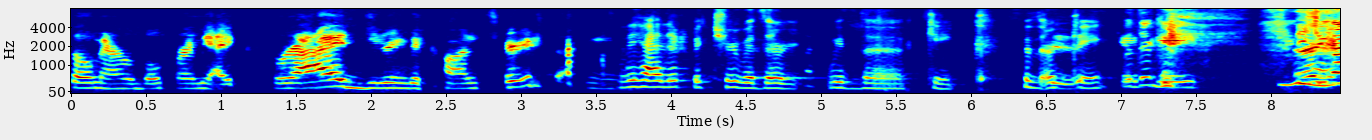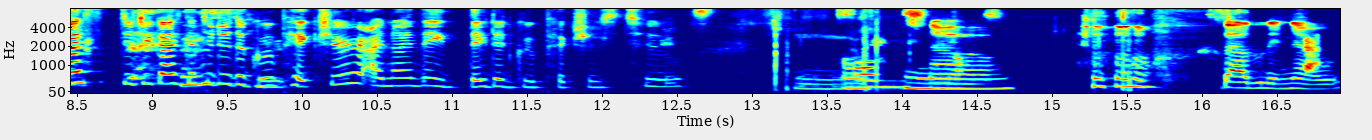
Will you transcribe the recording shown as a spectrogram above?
so memorable for me. I cried during the concert. They had a picture with their with the cake with our cake. With their cake did you guys did you guys get to do the group picture? I know they they did group pictures too. Um, no sadly no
